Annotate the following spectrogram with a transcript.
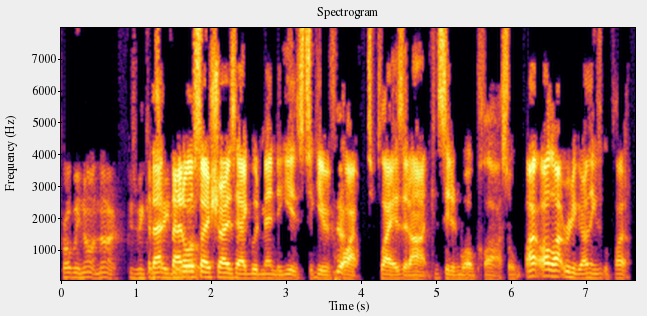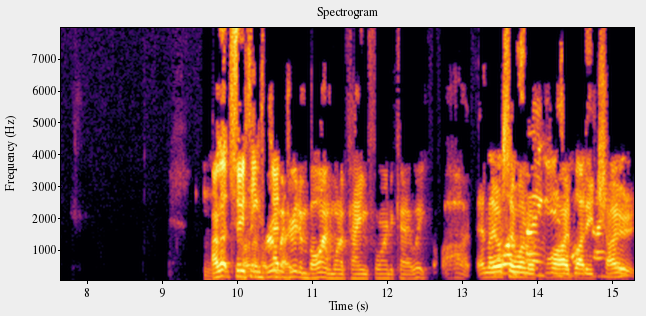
Probably not, no, because we can see that, that also shows how good Mendy is to give Yeah. hype to players that aren't considered world class. Or I, I like Rudiger. I think he's a good player. Mm. I got two Oh, things. Real Madrid and Bayern want to pay him 400k a week. Oh, and they All also I'm want to saying is- apply bloody saying Cho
